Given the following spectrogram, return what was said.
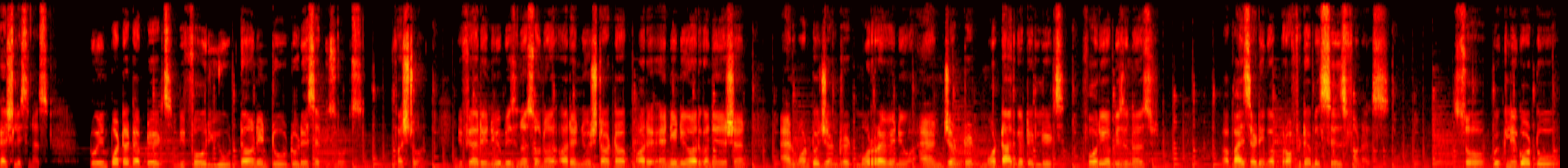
podcast listeners. Two important updates before you turn into today's episodes. First one, if you are a new business owner or a new startup or any new organization and want to generate more revenue and generate more targeted leads for your business uh, by setting up profitable sales funnels. So quickly go to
